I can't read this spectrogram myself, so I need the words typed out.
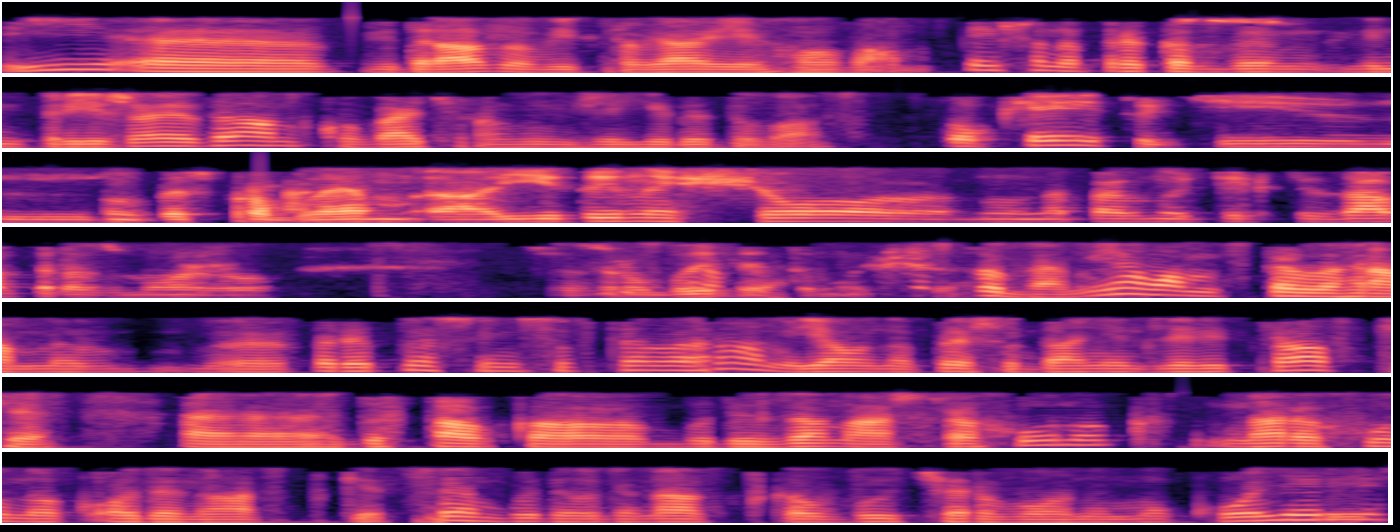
і е, відразу відправляю його вам. Якщо, наприклад, ви, він приїжджає зранку, вечором він вже їде до вас. Окей, тоді ну без проблем. А єдине, що ну напевно тільки завтра зможу це зробити, тому що проблем. Я вам в Телеграм ми е, переписуємося в Телеграм, я вам напишу дані для відправки. Е, Доставка буде за наш рахунок, на рахунок одинадцятки. Це буде одинадцятка в червоному кольорі,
